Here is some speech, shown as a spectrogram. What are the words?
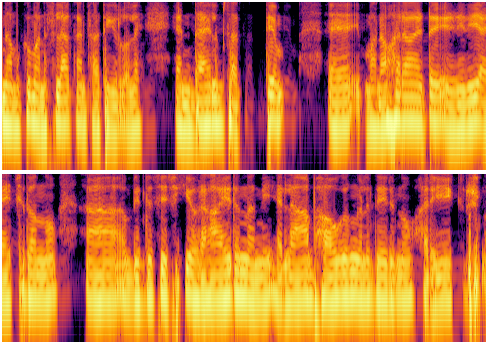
നമുക്ക് മനസ്സിലാക്കാൻ സാധിക്കുള്ളൂ അല്ലേ? എന്തായാലും സത്യം മനോഹരമായിട്ട് എഴുതി അയച്ചു തന്നു. ബിന്ദു ചേച്ചിക്ക് ഒരായിരം നന്ദി. എല്ലാ ഭാവുകങ്ങളും തരുന്നു ഹരേ കൃഷ്ണ.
